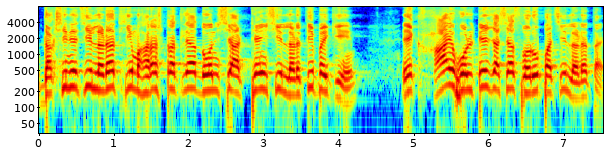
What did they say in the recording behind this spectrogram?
दक्षिणेची लढत ही महाराष्ट्रातल्या दोनशे अठ्ठ्याऐंशी लढतीपैकी एक हाय व्होल्टेज अशा स्वरूपाची लढत आहे.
